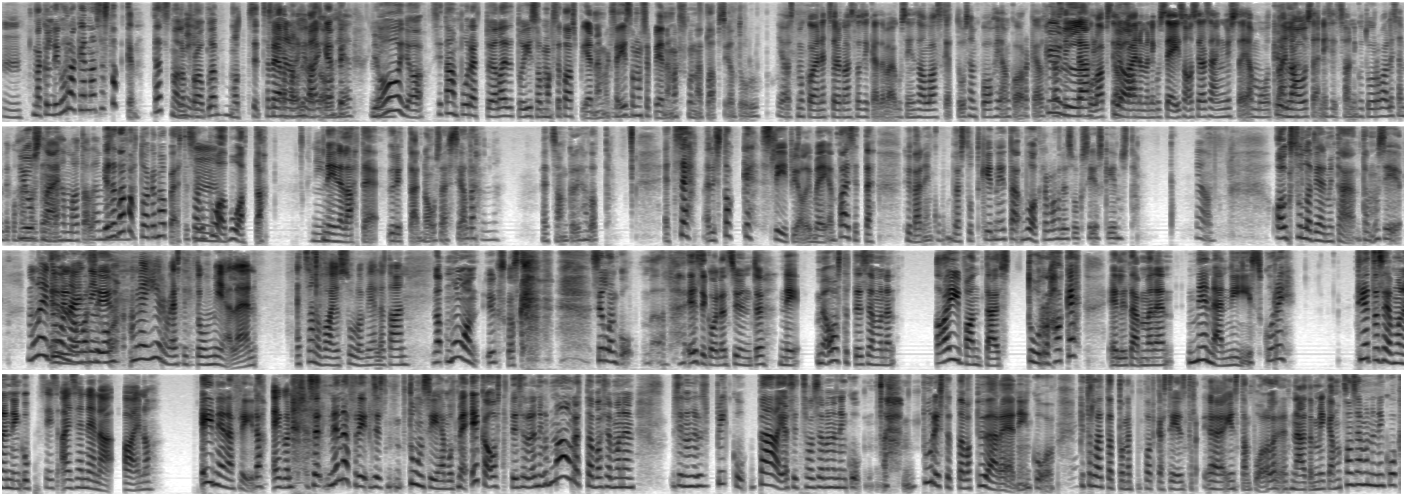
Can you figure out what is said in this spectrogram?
Mm. Mä kyllä niinku rakennan sen stocken. That's not Niin. a problem, mutta sitten se Siihen verho oli vaikeampi. ohjeet. Joo, joo. Sitä on purettu ja laitettu isommaksi ja taas pienemmäksi Mm. ja isommaksi ja pienemmäksi, kun näitä lapsia on tullut. Joo, sitten mä koen, että se oli myös tosi kätevää, kun siinä saa laskettua sen pohjan korkeutta. Kyllä, Sitten kun lapsi joo. alkaa enemmän niin seisoo siellä sängyssä ja muut tai Kyllä. nousee, niin sitten se on niin kuin turvallisempi, kun hän Just on vähän matalemmalla. Ja se tapahtuu aika nopeasti. Se on Mm. mm. puoli vuotta, Niin, niin ne lähtee yrittää nousea sieltä. Kyllä. Että se on kyllä ihan totta. Et se, eli Stokke, Sleepy oli meidän. Tai sitten hyvä niin kuin myös tutkia niitä vuokramahdollisuuksia, jos kiinnostaa. Joo. Onko sulla vielä mitään tämmöisiä? Mulla ei, tuu näitä, Erinomaisia. niinku, mulla ei hirveästi tuu mieleen. Et sano vaan, jos sulla on vielä jotain. No mulla on yksi, koska silloin kun esikoinen syntyi, niin me ostettiin semmoinen aivan täys turhake, eli tämmöinen nenäniiskuri. Tiedätkö semmoinen, niin kuin, Siis ai se nenä Aino. Ei nenäfriida. Ei kun Se nenäfriida, siis tuun siihen, mutta me eka ostettiin semmoinen niin kuin naurettava semmoinen, siinä on niin kuin pikku pää ja sitten se on semmoinen niin kuin, äh, puristettava pyöreä. Niin kuin, pitää laittaa tuonne podcastin Insta, äh, Instan puolelle, että näytä mikä, mutta se on semmoinen niin kuin,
